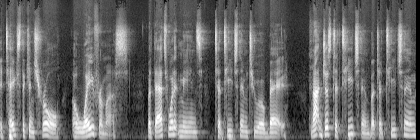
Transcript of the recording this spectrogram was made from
it takes the control away from us. But that's what it means to teach them to obey. Not just to teach them, but to teach them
